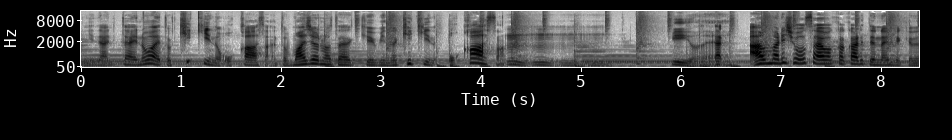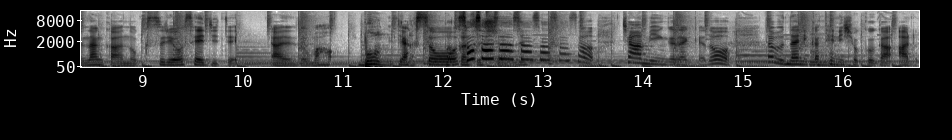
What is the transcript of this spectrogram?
になりたいのは、えっと、キキのお母さんえっと魔女の宅急便のキキのお母さん。うんうんうんうん。いいよね。ああんまり詳細は書かれてないんだけどなんかあの薬を薬じてあえっと魔法ボンって薬草を爆発しちゃそうそうそうそうチャーミングだけど多分何か手に職がある。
